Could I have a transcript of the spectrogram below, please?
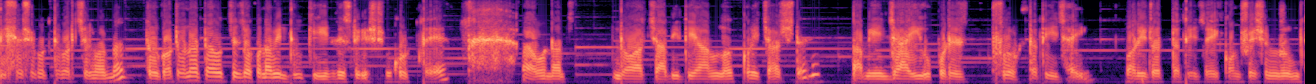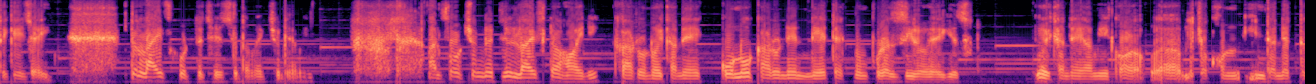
বিশ্বাসই করতে পারছিলাম না। তো ঘটনাটা হচ্ছে যখন আমি ঢুকি ইনভেস্টিগেশন করতে ওনার দেওয়া চাবি দিয়ে আনলক করি চার্চটা আমি যাই উপরের ফ্লোরটাতেই যাই করিডোরটাতে যাই কনফেশন রুম থেকেই যাই। এটা লাইভ করতে চেয়েছিলাম অ্যাকচুয়ালি আমি। আনফরচুনেটলি লাইভটা হয়নি, কারণ ওইখানে কোনো কারণে নেট একদম পুরো জিরো হয়ে গেছিল। ওইখানে আমি যখন ইন্টারনেটটা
